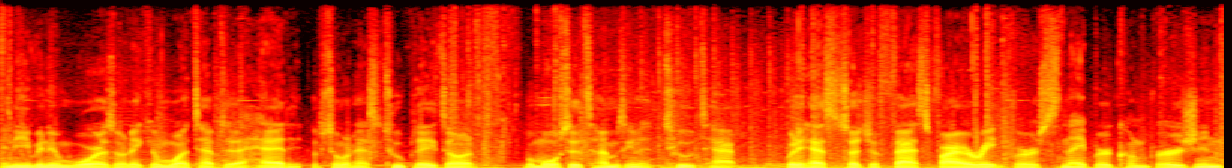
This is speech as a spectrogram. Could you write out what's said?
and even in Warzone it can one-tap to the head if someone has two plates on, but most of the time it's gonna two-tap. But it has such a fast fire rate for a sniper conversion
